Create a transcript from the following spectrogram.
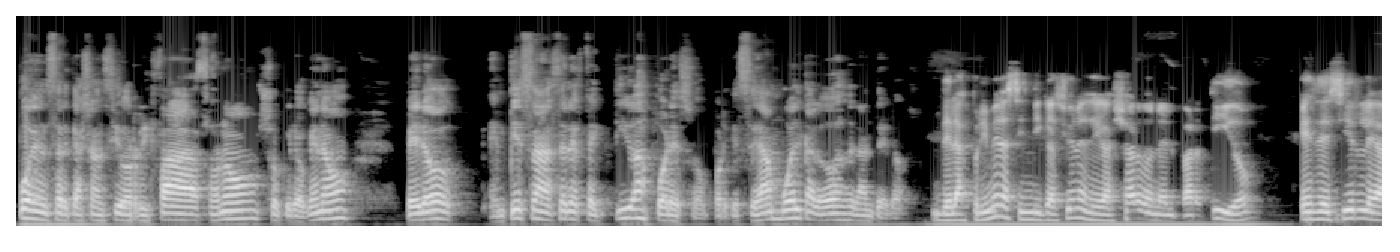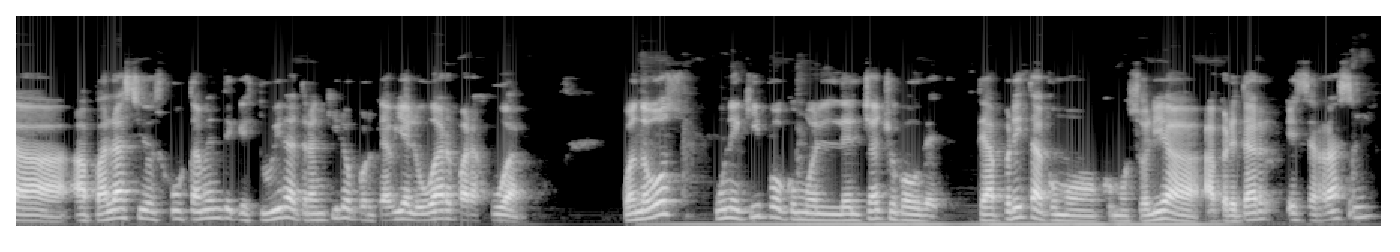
pueden ser que hayan sido rifadas o no, yo creo que no, pero empiezan a ser efectivas por eso, porque se dan vuelta los dos delanteros. De las primeras indicaciones de Gallardo en el partido es decirle a, Palacios justamente que estuviera tranquilo porque había lugar para jugar. Cuando vos, un equipo como el del Chacho Coudet, te aprieta como, como solía apretar ese Racing,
